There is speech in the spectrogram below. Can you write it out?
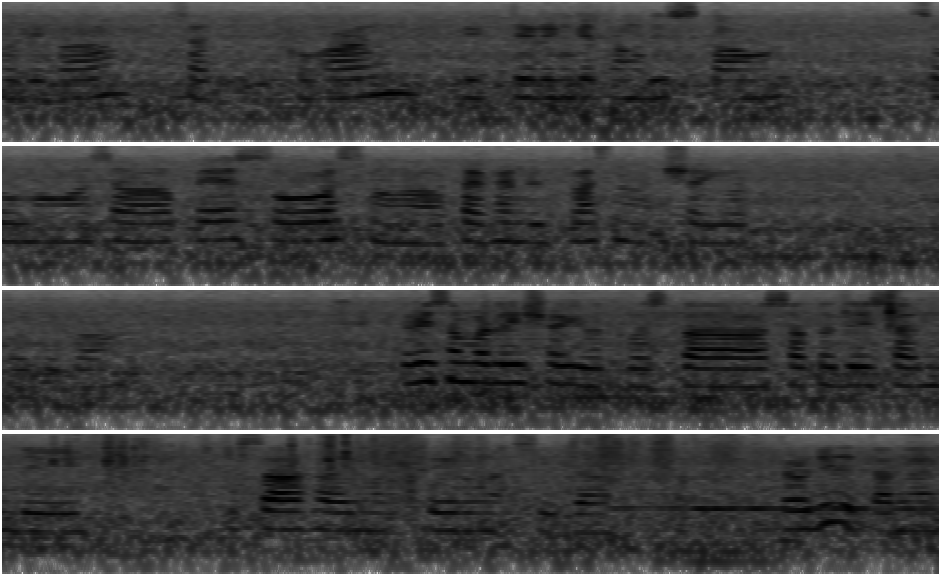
O, diba? Sa kuan, 50 ringgit ang discount. So, mga sa pesos, mga 500 plus na siya yun. O, diba? Pero sa Malaysia yun, basta Saturday, Sunday, usahay, mag-sale na sila. Pero dili tanan.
